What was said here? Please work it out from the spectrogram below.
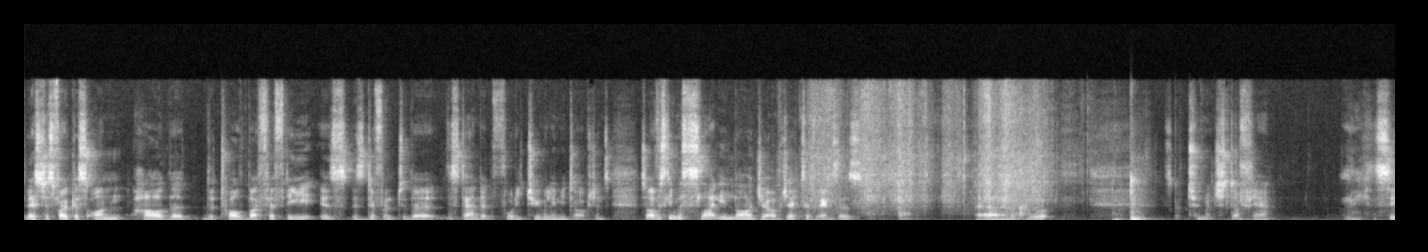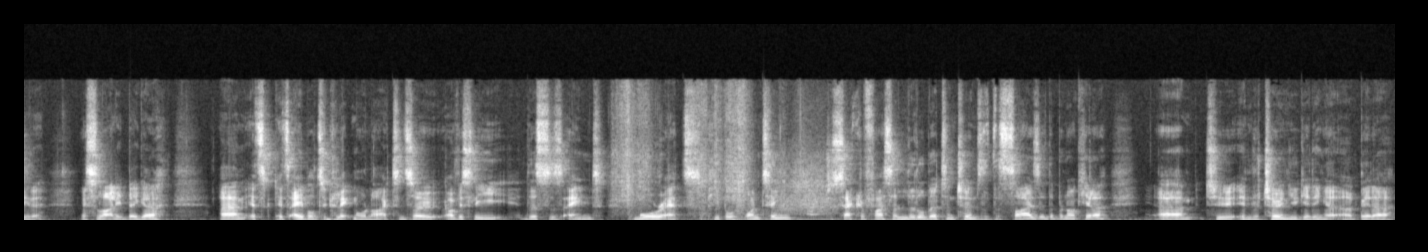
let's just focus on how the the 12 by 50 is is different to the the standard 42 millimeter options. So obviously with slightly larger objective lenses, um, it's got too much stuff here. You can see that they're slightly bigger. Um, it's it's able to collect more light, and so obviously this is aimed more at people wanting to sacrifice a little bit in terms of the size of the binocular um, to in return you're getting a, a better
